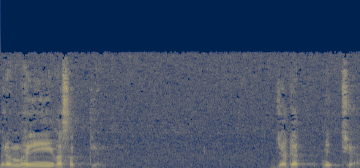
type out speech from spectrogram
ब्रह्मैव सत्यम्। जगत् मिथ्या।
